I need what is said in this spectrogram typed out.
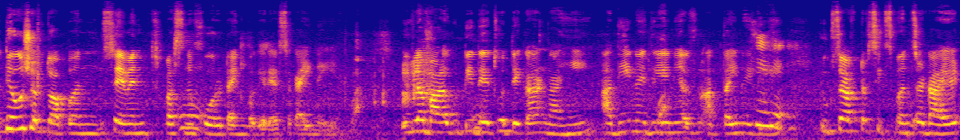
देऊ शकतो आपण सेवन्थपासून फोर टाइम वगैरे असं काही नाहीये. युगला बाळगुटी देत होते का? नाही. आधी नाही दिली आणि अजून आताही नाही दिली. युगचं आफ्टर सिक्स मंथचं डाएट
